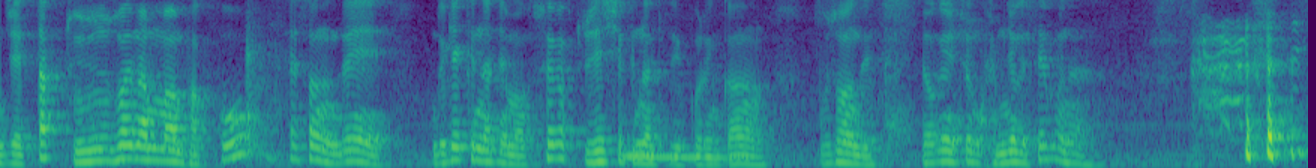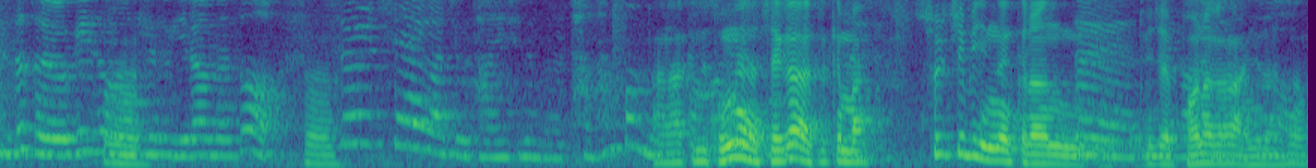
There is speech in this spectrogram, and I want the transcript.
이제 딱 두 사람만 받고 했었는데 늦게 끝날 때 막 새벽 2, 3시 끝날 때도 있고 그러니까 무서웠는데 여기는 좀 담력이 세구나 근데 진짜 저 여기서 어. 계속 일하면서 어. 술 취해가지고 다니시는 분을 단 한 번도 못아 근데. 동네 자체가 그렇게 막 네. 술집이 있는 그런 네, 이제 동네가 번화가가 아니라서. 아니라서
